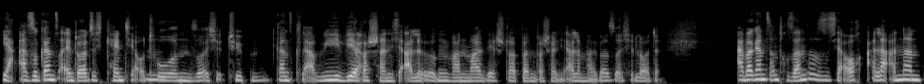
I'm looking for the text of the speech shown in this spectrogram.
Ja, also ganz eindeutig kennt die. Autorin mhm. solche Typen. Ganz klar, wie wir ja. wahrscheinlich alle irgendwann mal, wir stolpern wahrscheinlich alle mal über solche Leute. Aber ganz interessant ist es ja auch, alle anderen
